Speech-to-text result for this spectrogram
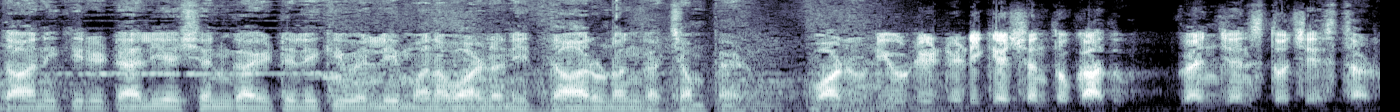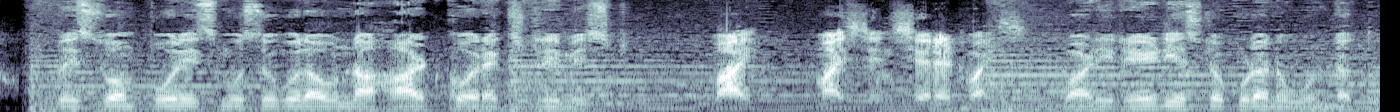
దానికి రిటాలియేషన్గా ఇటలీకి వెళ్ళి మన వాళ్ళని దారుణంగా చంపాడు. వాడు డ్యూటీ డెడికేషన్తో కాదు. వెంజెన్స్తో చేస్తాడు విశ్వం పోలీస్ ముసుగులో ఉన్న hardcore extremist boy my sincere advice వాడి రేడియస్లో కూడా నువ్వు ఉండద్దు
